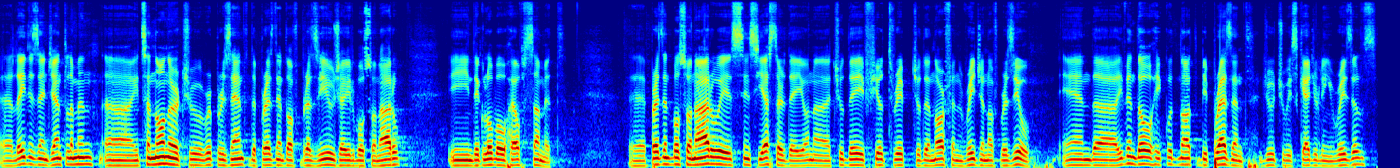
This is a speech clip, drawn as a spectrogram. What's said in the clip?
Uh, ladies and gentlemen, uh, it's an honor to represent the President of Brazil, Jair Bolsonaro, in the Global Health Summit. Uh, President Bolsonaro is since yesterday on a two-day field trip to the northern region of Brazil. And uh, even though he could not be present due to scheduling reasons,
